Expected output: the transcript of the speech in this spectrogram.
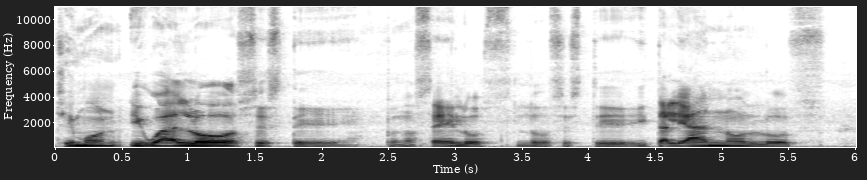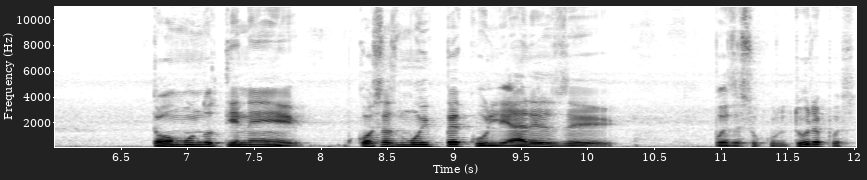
Simón, igual los, este, pues no sé, los, los, este, italianos, los... Todo mundo tiene cosas muy peculiares de, pues, de su cultura, pues.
